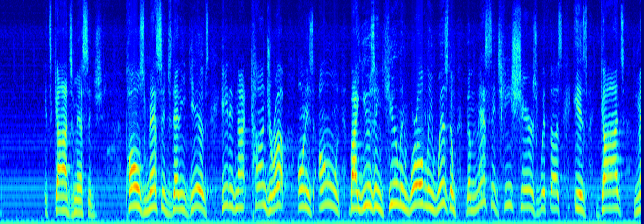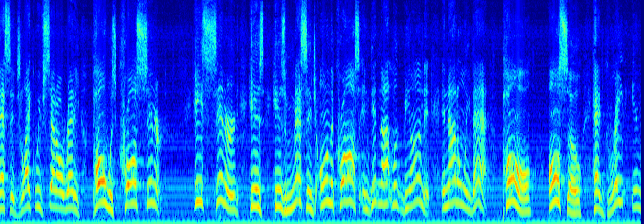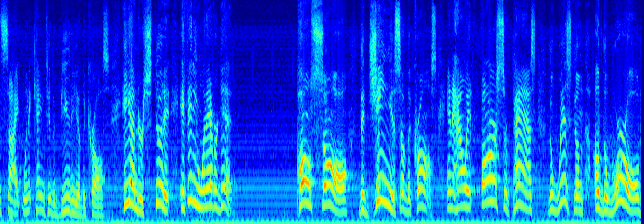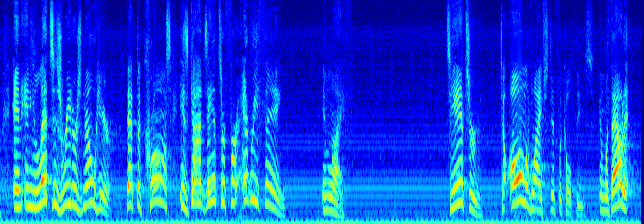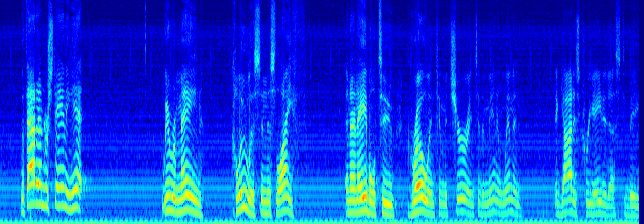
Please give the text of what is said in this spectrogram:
it's God's message. Paul's message that he gives, he did not conjure up on his own by using human worldly wisdom. The message he shares with us is God's message. Like we've said already, Paul was cross centered. He centered his, his message on the cross and did not look beyond it. And not only that, Paul also had great insight when it came to the beauty of the cross. He understood it, if anyone ever did. Paul saw the genius of the cross and how it far surpassed the wisdom of the world. And, and he lets his readers know here that the cross is God's answer for everything in life. It's the answer to all of life's difficulties. And without it, without understanding it, we remain clueless in this life and unable to grow and to mature into the men and women that God has created us to be.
